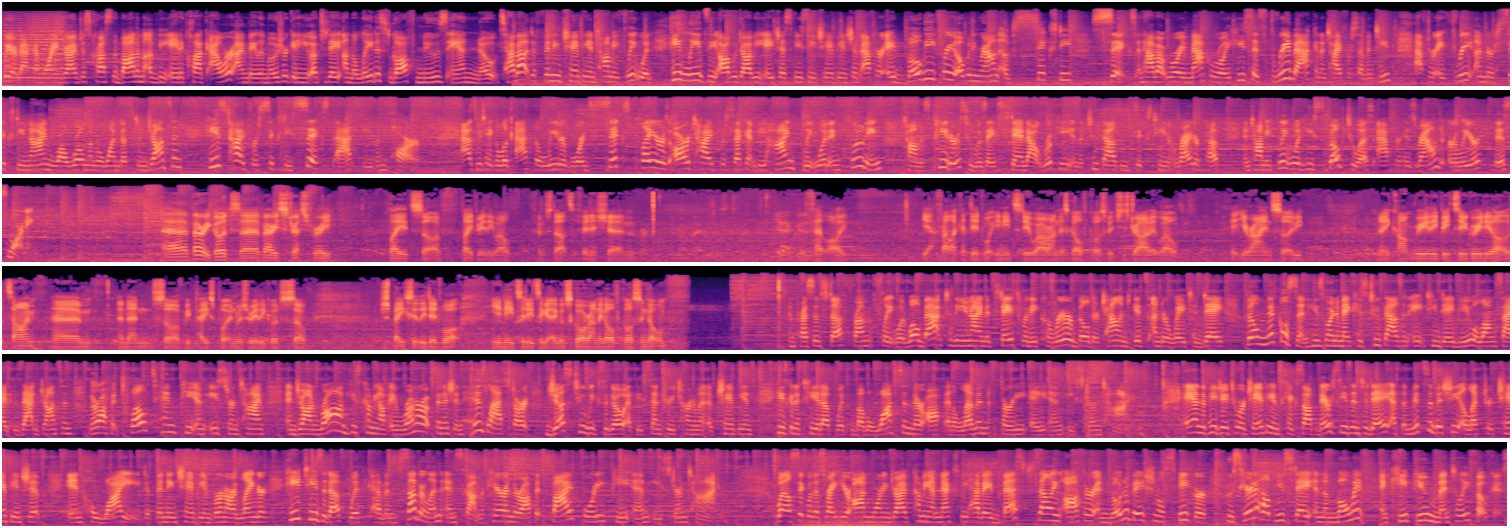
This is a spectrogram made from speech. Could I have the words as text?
We are back on Morning Drive, just crossed the bottom of the 8 o'clock hour. I'm Bailey Mosier, getting you up to date on the latest golf news and notes. How about defending champion Tommy Fleetwood? He leads the Abu Dhabi HSBC Championship after a bogey-free opening round of 66. And how about Rory McIlroy? He sits three back in a tie for 17th after a three under 69, while world number one Dustin Johnson, he's tied for 66th at even par. As we take a look at the leaderboard, six players are tied for second behind Fleetwood, including Thomas Pieters, who was a standout rookie in the 2016 Ryder Cup. And Tommy Fleetwood, he spoke to us after his round earlier this morning. Uh, very good, uh, very stress-free. Played sort of played really well from start to finish. Um, felt like, yeah, felt like I did what you need to do well around this golf course, which is drive it well, hit your irons, sort of you you know, you can't really be too greedy a lot of the time. Um, and then sort of my pace putting was really good. So just basically did what you need to do to get a good score around the golf course and got one. Impressive stuff from Fleetwood. Well, back to the United States where the Career Builder Challenge gets underway today. Phil Mickelson, he's going to make his 2018 debut alongside Zach Johnson. They're off at 12:10 p.m. Eastern Time. And Jon Rahm, he's coming off a runner-up finish in his last start just two weeks ago at the Sentry Tournament of Champions. He's going to tee it up with Bubba Watson. They're off at 11:30 a.m. Eastern Time. And the PGA Tour Champions kicks off their season today at the Mitsubishi Electric Championship in Hawaii. Defending champion Bernard Langer, he tees it up with Kevin Sutherland and Scott McCarron. They're off at 5:40 p.m. Eastern Time. Well, stick with us right here on Morning Drive. Coming up next, we have a best-selling author and motivational speaker who's here to help you stay in the moment and keep you mentally focused.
